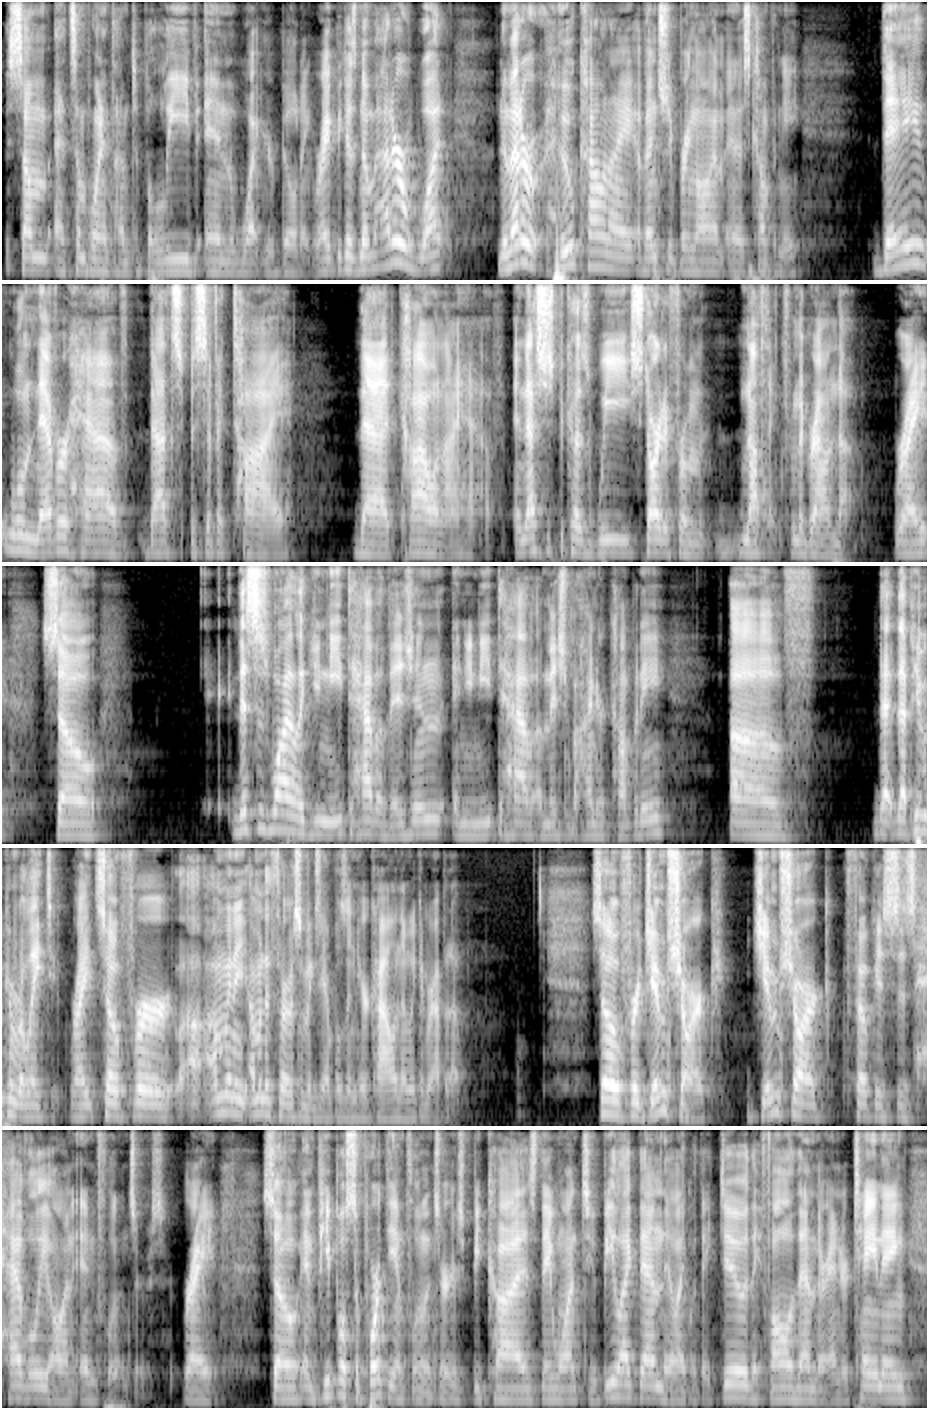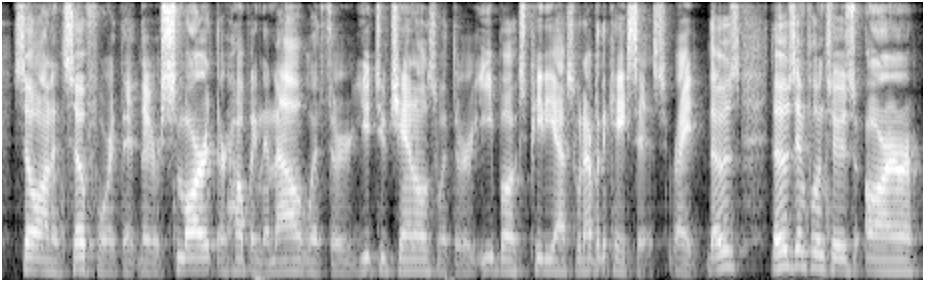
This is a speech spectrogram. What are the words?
some at some point in time to believe in what you're building, right? Because no matter what, no matter who Kyle and I eventually bring on in this company, they will never have that specific tie that Kyle and I have. And that's just because we started from nothing, from the ground up, right? So this is why like you need to have a vision and you need to have a mission behind your company of that that people can relate to, right? So for I'm gonna I'm gonna throw some examples in here, Kyle, and then we can wrap it up. So for Gymshark, Gymshark focuses heavily on influencers, right? So, and people support the influencers because they want to be like them, they like what they do, they follow them, they're entertaining, so on and so forth. That they're smart, they're helping them out with their YouTube channels, with their ebooks, PDFs, whatever the case is, right? Those those influencers are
